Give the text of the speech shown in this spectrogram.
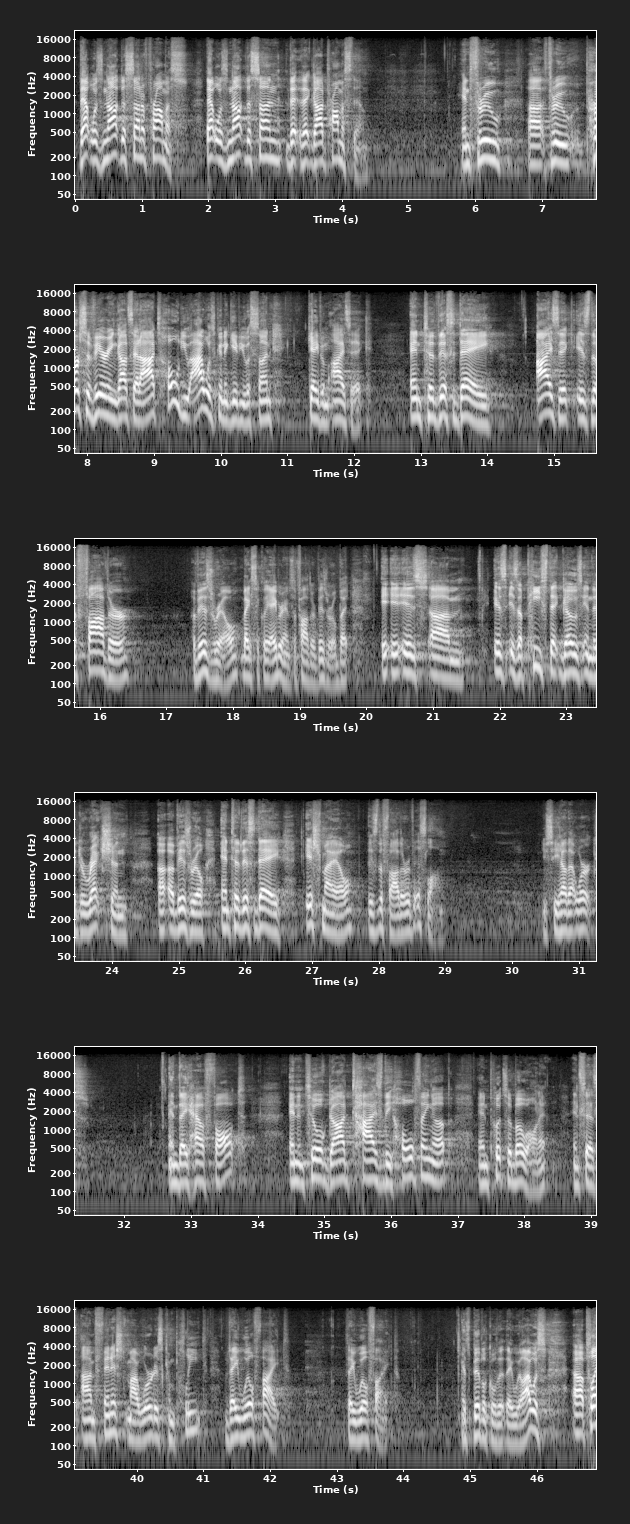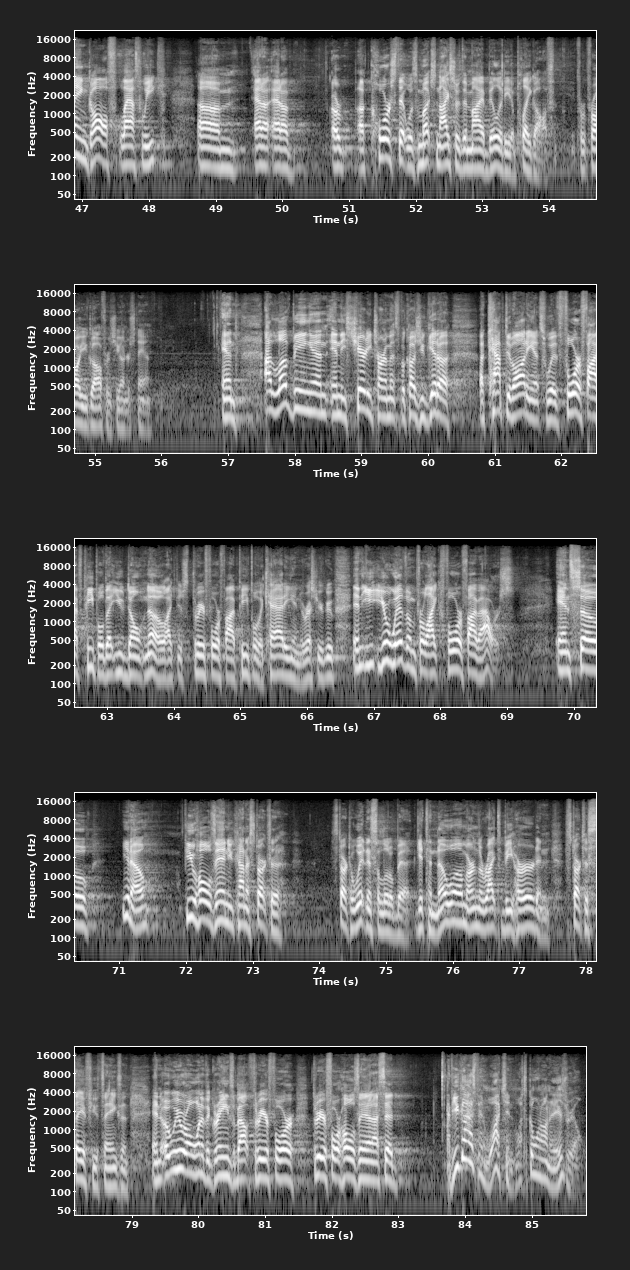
That was not the son of promise. That was not the son that, that God promised them. And through, uh, through persevering, God said, I told you I was going to give you a son, gave him Isaac. And to this day, Isaac is the father of Israel. Basically, Abraham's the father of Israel, but it is, um, is, is a piece that goes in the direction uh, of Israel. And to this day, Ishmael is the father of Islam. You see how that works? And they have fought, and until God ties the whole thing up and puts a bow on it and says, I'm finished, my word is complete, they will fight. They will fight. It's biblical that they will. I was uh, playing golf last week um, at, a, at a, a, a, course that was much nicer than my ability to play golf. For, for all you golfers, you understand. And I love being in, in these charity tournaments because you get a, a captive audience with four or five people that you don't know. Like there's three or four or five people, the caddy and the rest of your group. And you're with them for like four or five hours. And so, you know, a few holes in, you kind of start to start to witness a little bit, get to know them, earn the right to be heard, and start to say a few things. And, and uh, we were on one of the greens about three or four, three or four holes in. I said, have you guys been watching what's going on in Israel?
